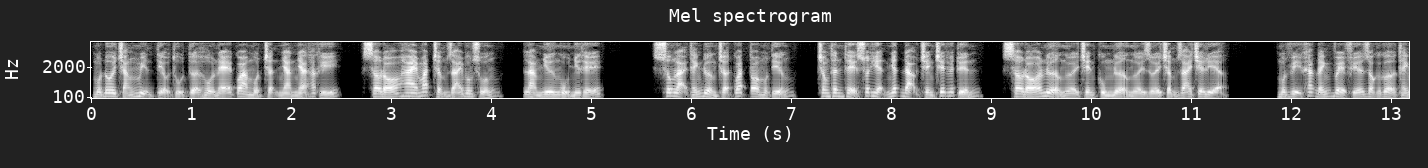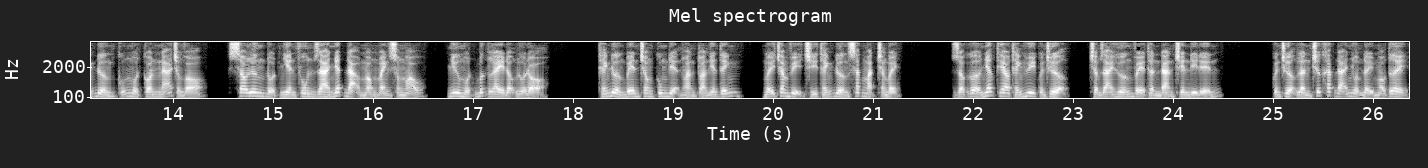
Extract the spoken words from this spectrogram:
một đôi trắng miệng tiểu thủ tựa hồ né qua một trận nhàn nhạt hắc khí, sau đó hai mắt chậm rãi bông xuống, làm như ngủ như thế. Xông lại thánh đường trợn quát to một tiếng, trong thân thể xuất hiện nhất đạo trên chết huyết tuyến, sau đó nửa người trên cùng nửa người dưới chậm rãi chia lịa. Một vị khác đánh về phía giọt gờ thánh đường cũng một con ngã trồng vó, sau lưng đột nhiên phun ra nhất đạo mỏng manh sóng máu, như một bức lay động lùa đỏ. Thánh đường bên trong cung điện hoàn toàn yên tĩnh, mấy trăm vị trí thánh đường sắc mặt trắng bệnh do gờ nhấc theo thánh huy quyền trượng, chậm rãi hướng về thần đàn trên đi đến. Quyền trượng lần trước khắc đã nhuộm đầy máu tươi,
